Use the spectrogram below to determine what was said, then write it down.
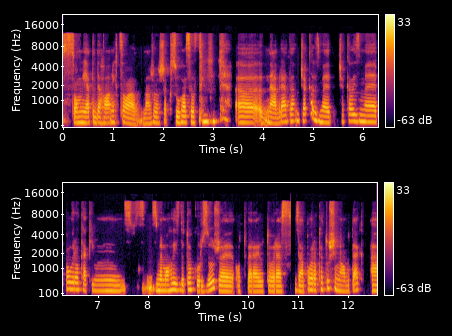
som ja teda hlavne chcela, manžel však súhlasil s tým uh, návrat. Čakali sme, čakali sme pol roka, kým sme mohli ísť do toho kurzu, že otvárajú to raz za pol roka, tuším, alebo tak. A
